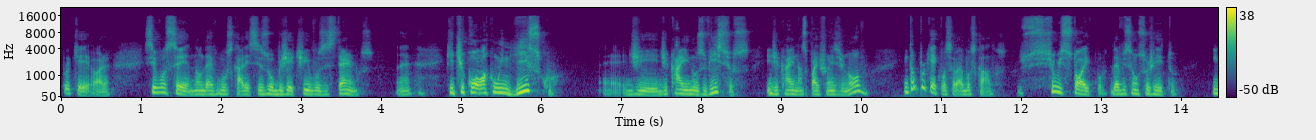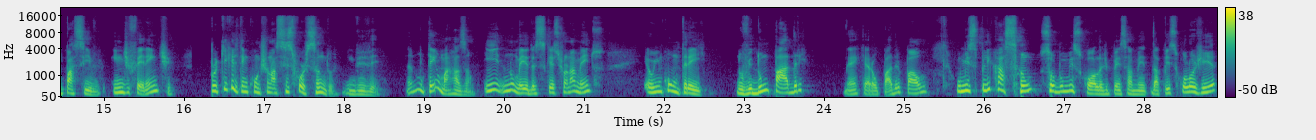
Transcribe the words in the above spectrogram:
Porque, olha, se você não deve buscar esses objetivos externos, né, que te colocam em risco é, de, de cair nos vícios e de cair nas paixões de novo, então por que, que você vai buscá-los? Se o estoico deve ser um sujeito impassivo, indiferente, por que, que ele tem que continuar se esforçando em viver? Não tem uma razão. E no meio desses questionamentos, eu encontrei no vídeo de um padre, né, que era o padre Paulo, uma explicação sobre uma escola de pensamento da psicologia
